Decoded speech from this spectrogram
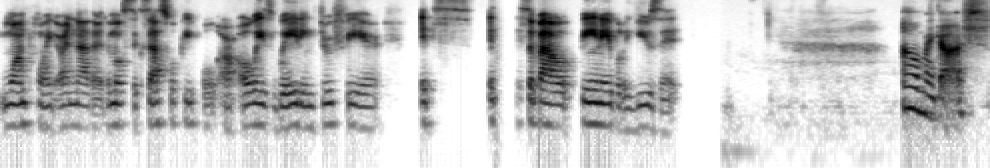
one point or another. The most successful people are always wading through fear. It's it's about being able to use it. Oh my gosh.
